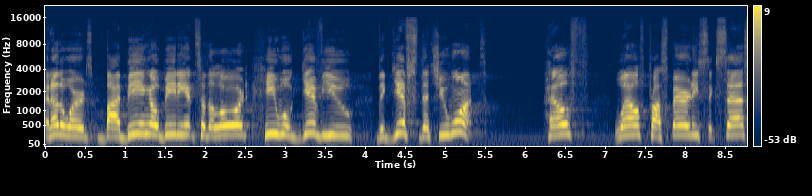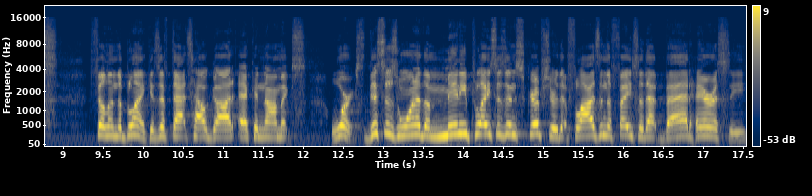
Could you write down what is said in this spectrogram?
In other words, by being obedient to the Lord, He will give you the gifts that you want health, wealth, prosperity, success, fill in the blank, as if that's how God economics works. This is one of the many places in Scripture that flies in the face of that bad heresy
